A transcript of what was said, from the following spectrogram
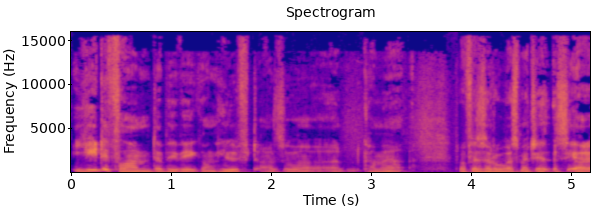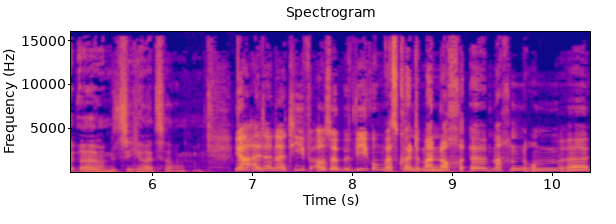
jede Form der Bewegung hilft. Also äh, kann mir Professor Robers mit, sehr, äh, mit Sicherheit sagen. Ja, alternativ außer Bewegung, was könnte man noch äh, machen, um äh,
